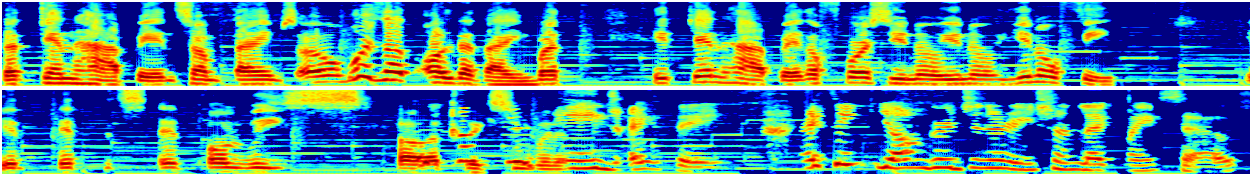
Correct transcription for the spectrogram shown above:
that can happen. Sometimes, of course, not all the time, but it can happen. Of course, you know, you know, you know, faith. It it it's, it always uh, it comes tricks you. to When it, age, I think. I think younger generation like myself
